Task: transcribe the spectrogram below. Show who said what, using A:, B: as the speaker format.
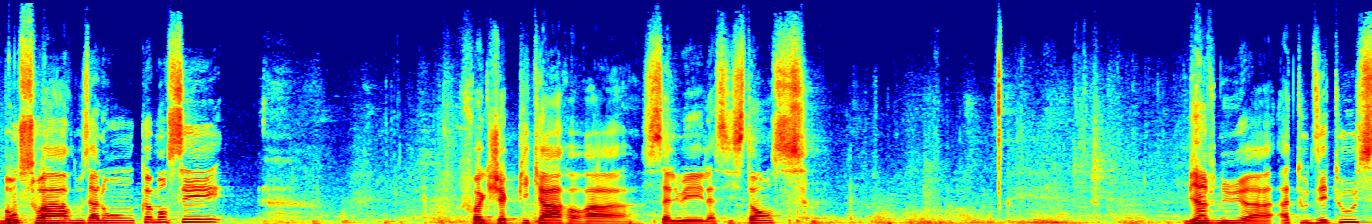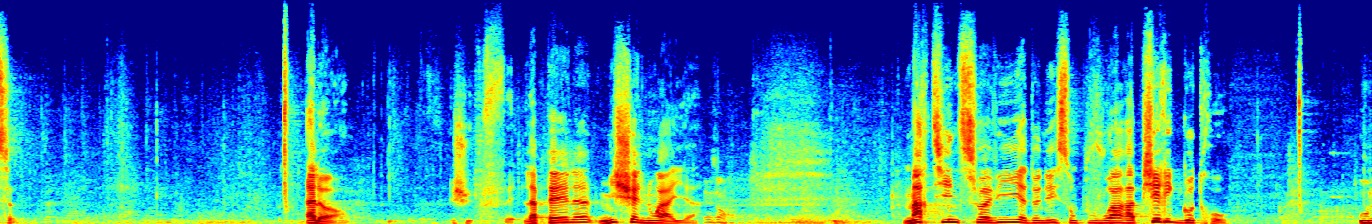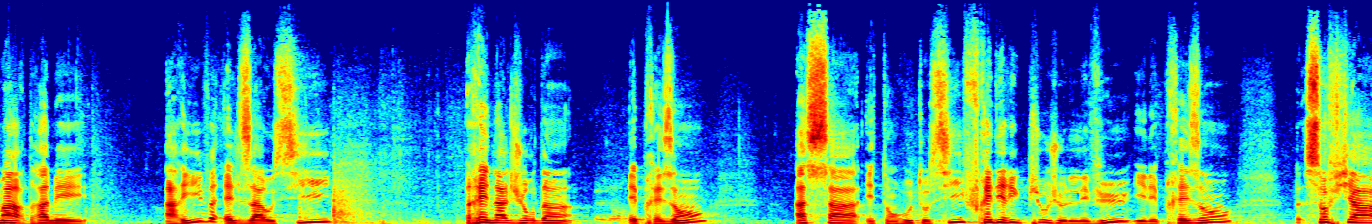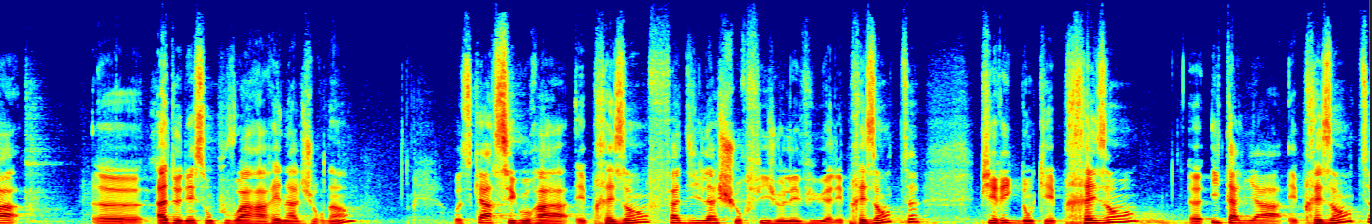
A: Bonsoir, nous allons commencer. Une fois que Jacques Picard aura salué l'assistance. Bienvenue à, toutes et tous. Alors, je fais l'appel. Michel Noailles. Martine Soavi a donné son pouvoir à Pierrick Gautreau. Oumar Dramé arrive, Elsa aussi, Rénal Jourdain est présent, Assa est en route aussi, Frédéric Pio, je l'ai vu, il est présent, Sophia euh, a donné son pouvoir à Rénal Jourdain, Oscar Segura est présent, Fadila Chourfi, je l'ai vu, elle est présente, Pierrick donc est présent, euh, Italia est présente,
